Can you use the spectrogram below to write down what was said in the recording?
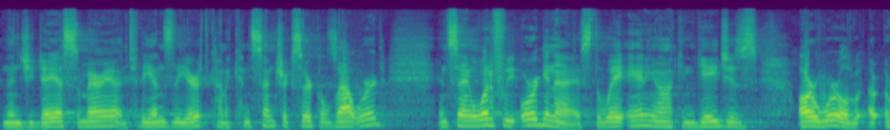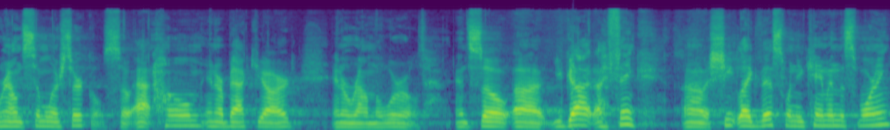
and then Judea, Samaria, and to the ends of the earth, kind of concentric circles outward and saying, what if we organize the way Antioch engages our world around similar circles? So at home, in our backyard, and around the world. And so uh, you got, I think, uh, a sheet like this when you came in this morning.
